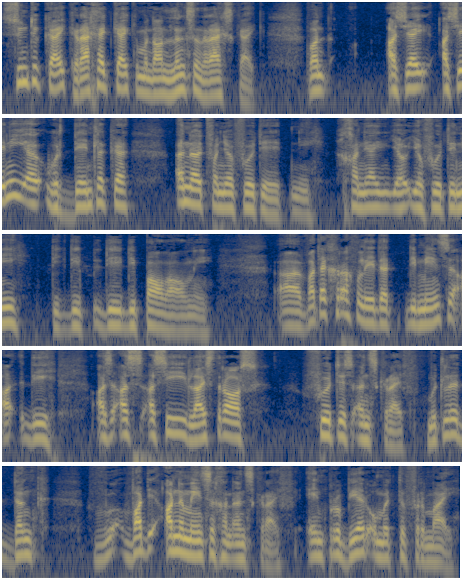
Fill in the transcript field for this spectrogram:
soontoe kyk, reguit kyk en dan links en regs kyk. Want as jy as jy nie 'n oordentlike inhoud van jou foto het nie, gaan jy jou jou foto nie die die die die paal haal nie. Uh wat ek graag wil hê dat die mense uh, die as as as die luisteraars fotos inskryf, moet hulle dink wat die ander mense gaan inskryf en probeer om dit te vermy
